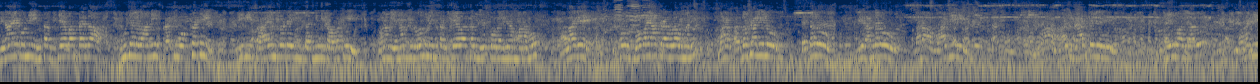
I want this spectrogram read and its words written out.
వినాయకుడిని ఇంత విజయవంతంగా పూజలు కానీ ప్రతి ఒక్కటి ఇది సహాయంతో ఈ జరిగింది కాబట్టి మనం ఎనిమిది రోజులు ఇంత విజయవంతం చేసుకోగలిగినాం మనము. అలాగే ఇప్పుడు శోభయాత్ర కూడా ఉన్నది. మన పద్మశాలీలు పెద్దలు మీరందరూ మన మాజీ మాజీ నాటిపల్లి శ్రీనివాస్ గారు మాజీ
